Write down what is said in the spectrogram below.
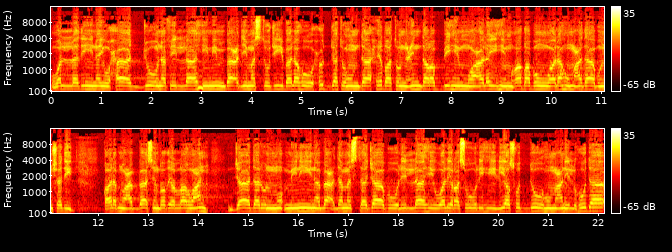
والذين يحاجون في الله من بعد ما استجيب له حجتهم داحضة عند ربهم وعليهم غضب ولهم عذاب شديد. قال ابن عباس رضي الله عنه جادلوا المؤمنين بعدما استجابوا لله ولرسوله ليصدوهم عن الهدى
